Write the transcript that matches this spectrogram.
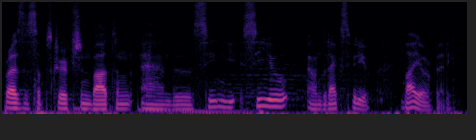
press the subscription button and uh, see, see you on the next video. Bye everybody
